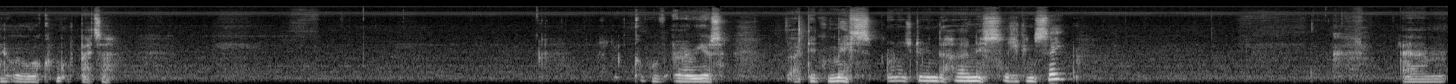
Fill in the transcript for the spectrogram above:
it will look much better. A couple of areas that I did miss when I was doing the harness as you can see. Um,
